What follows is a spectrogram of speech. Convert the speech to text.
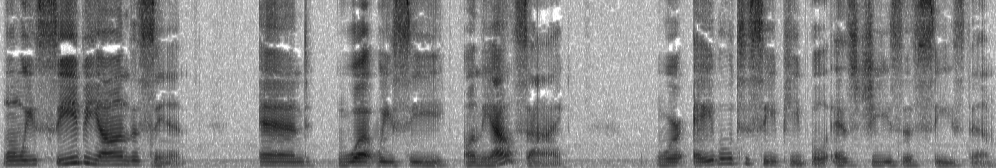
When we see beyond the sin and what we see on the outside, we're able to see people as Jesus sees them.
